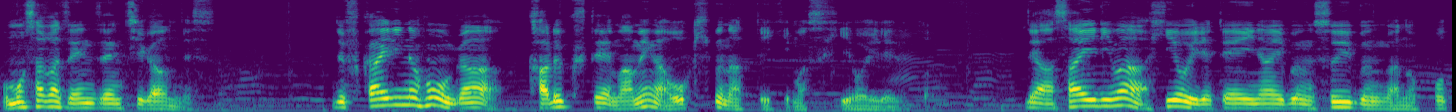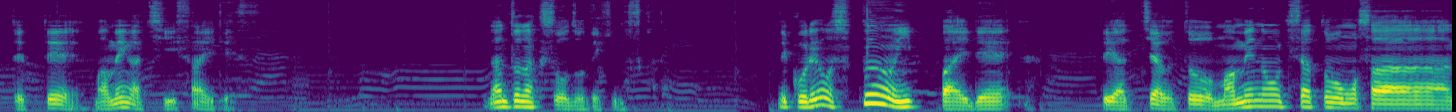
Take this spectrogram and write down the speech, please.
重さが全然違うんです。で、深入りの方が軽くて豆が大きくなっていきます、火を入れると。で、浅入りは火を入れていない分水分が残ってて豆が小さいです。なんとなく想像できますかね。で、これをスプーン1杯で、でやっちゃうと、豆の大きさと重さ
